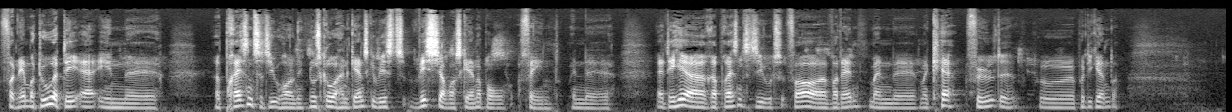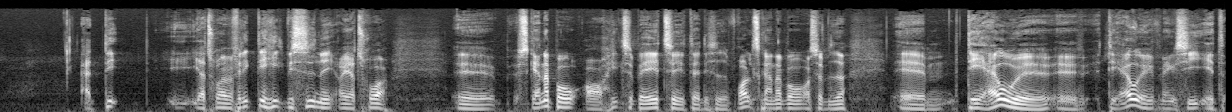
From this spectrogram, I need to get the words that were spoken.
fornemmer du, at det er en øh, repræsentativ holdning? Nu skriver han ganske vist, hvis jeg var Skanderborg-fan, men øh, er det her repræsentativt for, øh, hvordan man, øh, man kan føle det på, øh, på de kanter? Ja, det, jeg tror i hvert fald ikke, det er helt ved siden af, og jeg tror, øh, Skanderborg og helt tilbage til, da det hedder Vrold Skanderborg og så videre, øh, det er jo, øh, øh det er jo, man kan sige, et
